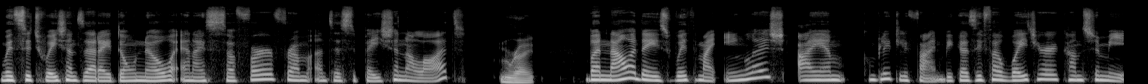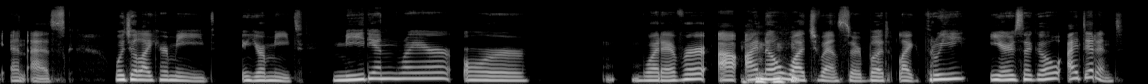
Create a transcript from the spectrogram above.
with situations that I don't know and I suffer from anticipation a lot. Right. But nowadays with my English, I am completely fine because if a waiter comes to me and asks, "Would you like your meat your meat medium rare or whatever?" I, I know what to answer, but like 3 years ago, I didn't.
